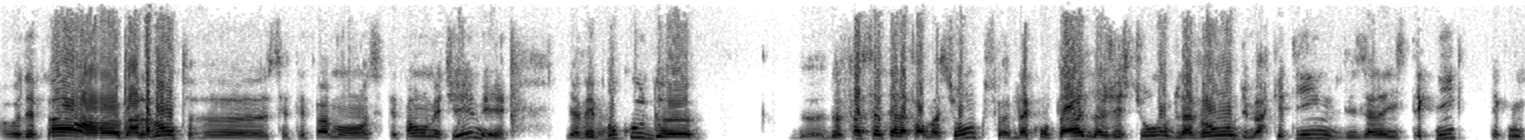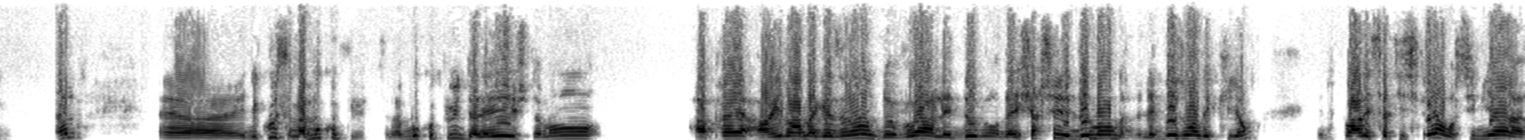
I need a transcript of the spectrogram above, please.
Au départ, euh, bah, la vente, euh, c'était pas mon, c'était pas mon métier, mais il y avait beaucoup de, de, de, facettes à la formation, que ce soit de la compta, de la gestion, de la vente, du marketing, des analyses techniques, techniques. et du coup, ça m'a beaucoup plu. Ça m'a beaucoup plu d'aller justement après arriver en magasin, de voir les demandes, d'aller chercher les demandes, les besoins des clients et de pouvoir les satisfaire aussi bien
